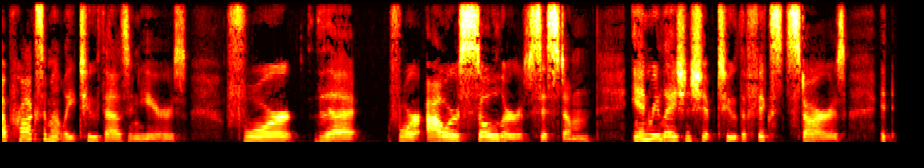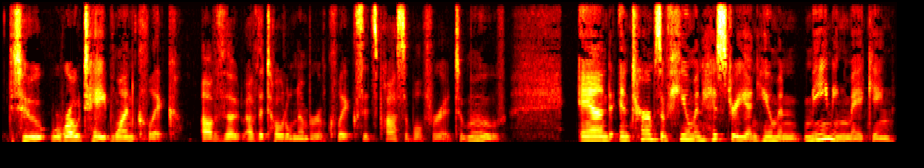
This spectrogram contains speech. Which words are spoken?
approximately 2,000 years for the for our solar system in relationship to the fixed stars it, to rotate one click of the of the total number of clicks it's possible for it to move. And in terms of human history and human meaning making,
